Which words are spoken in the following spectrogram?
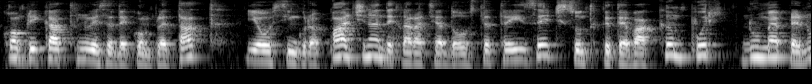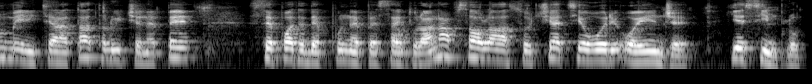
complicat nu este de completat, e o singură pagină, declarația 230, sunt câteva câmpuri, nume, prenume, inițiala tatălui, CNP, se poate depune pe site-ul ANAF sau la asociație ori ONG. E simplu.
